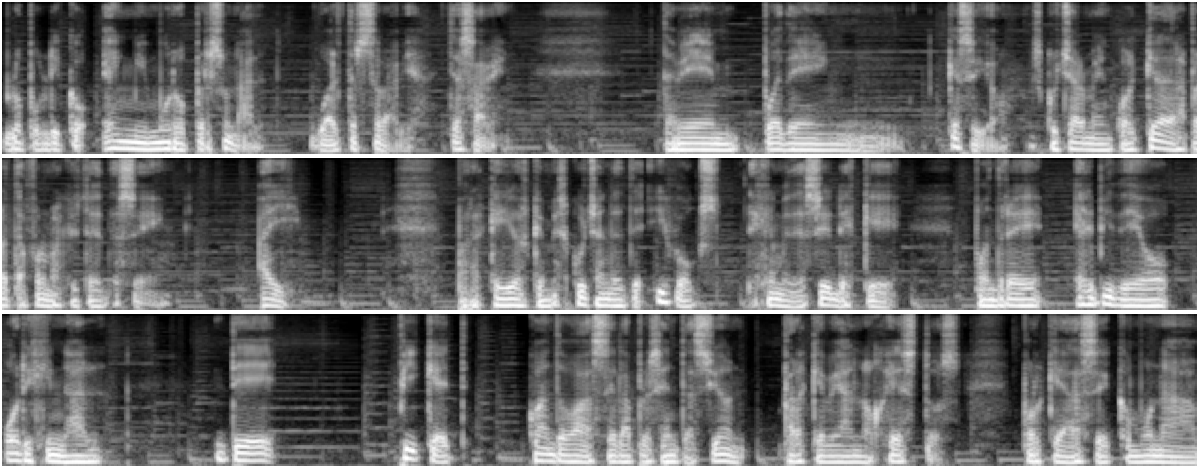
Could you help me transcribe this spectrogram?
lo publico en mi muro personal, Walter Sarabia, ya saben. También pueden, qué sé yo, escucharme en cualquiera de las plataformas que ustedes deseen. Ahí. Para aquellos que me escuchan desde Evox, déjenme decirles que pondré el video original de Pickett cuando hace la presentación para que vean los gestos, porque hace como una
